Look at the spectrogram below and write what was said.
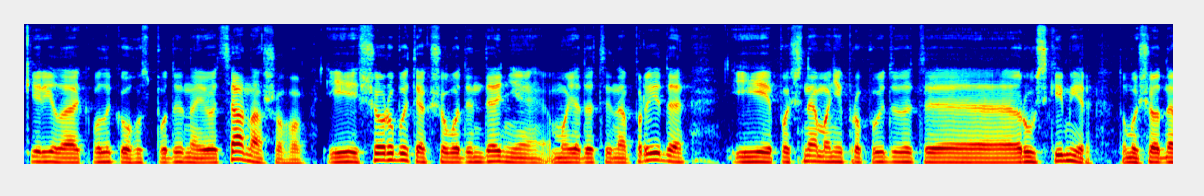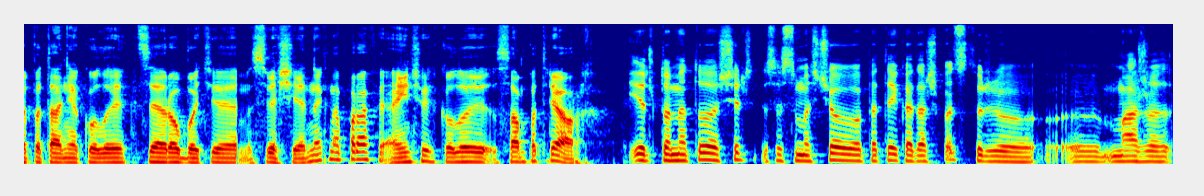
Кирила як великого господина і отця нашого, і що робити, якщо в один день моя дитина прийде і почне мені проповідувати руський мір? Тому що одне питання, коли це робить священник на парафі, а інше, коли сам патріарх. Ir tuo metu aš ir susimaščiau apie tai, kad aš pats turiu mažą.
